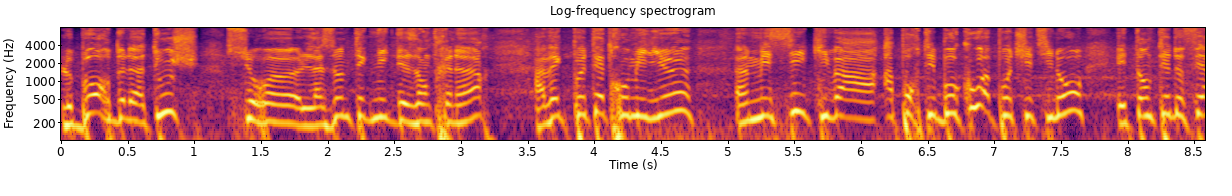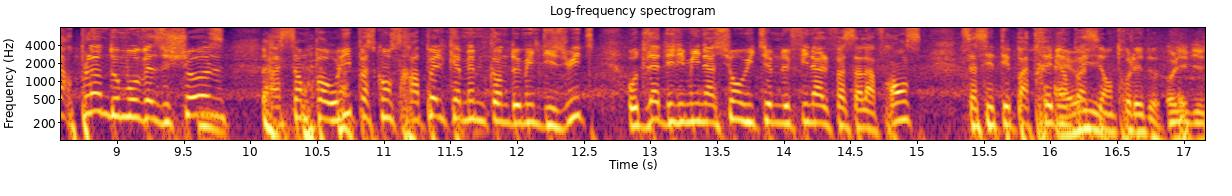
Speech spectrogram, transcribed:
le bord de la touche, sur euh, la zone technique des entraîneurs, avec peut-être au milieu un Messi qui va apporter beaucoup à Pochettino et tenter de faire plein de mauvaises choses à Sampaoli, parce qu'on se rappelle quand même qu'en 2018, au-delà de l'élimination en huitième de finale face à la France, ça s'était pas très bien Eh passé oui. entre les deux. Olivier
